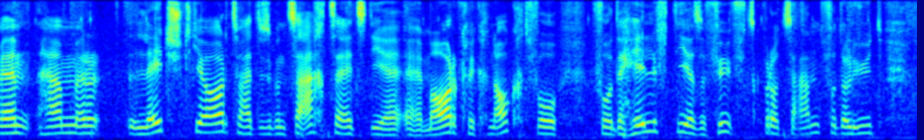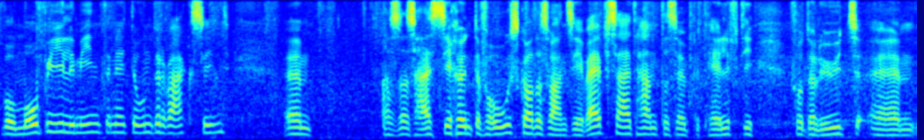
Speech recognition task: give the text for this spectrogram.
ähm, haben wir letztes Jahr, 2016, jetzt die äh, Marke geknackt von, von der Hälfte, also 50 Prozent der Leute, die mobil im Internet unterwegs sind. Ähm, also das heißt, Sie können davon ausgehen, dass wenn Sie eine Website haben, dass etwa die Hälfte der Leute ähm,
